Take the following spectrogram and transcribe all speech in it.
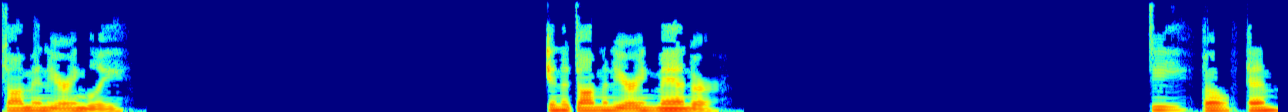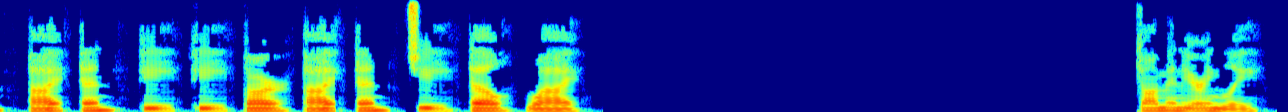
Domineeringly. In a domineering manner. D O M I N E E R I N G L Y. Domineeringly.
